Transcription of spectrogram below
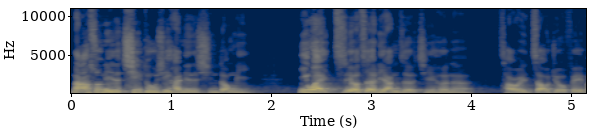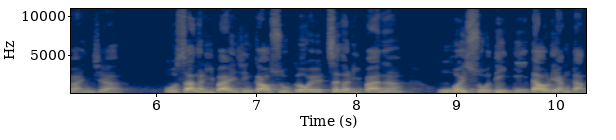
拿出你的企图心，还有你的行动力，因为只有这两者结合呢，才会造就非凡赢家。我上个礼拜已经告诉各位，这个礼拜呢，我会锁定一到两档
